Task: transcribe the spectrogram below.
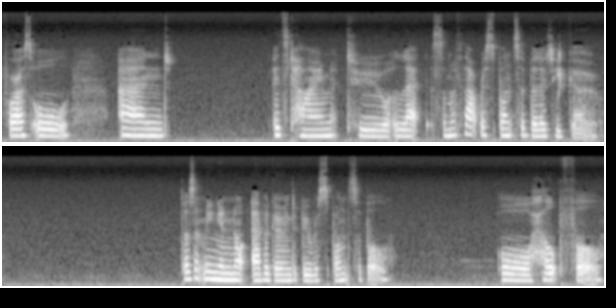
for us all, and it's time to let some of that responsibility go doesn't mean you're not ever going to be responsible or helpful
